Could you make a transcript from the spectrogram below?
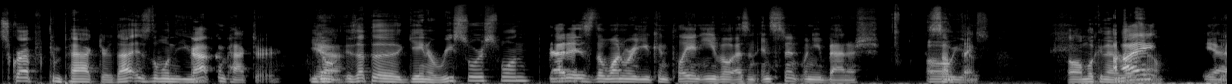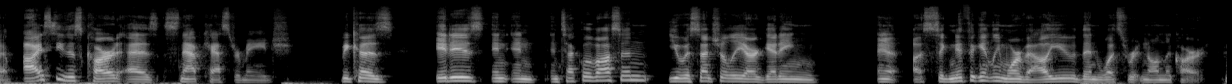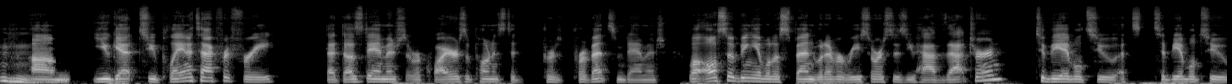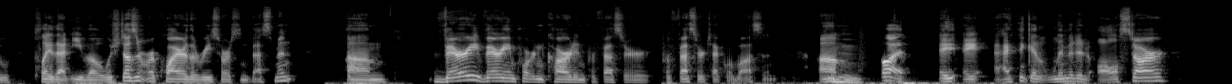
Scrap compactor. That is the one that you. Scrap Compactor. you yeah. Is that the gain a resource one? That is the one where you can play an Evo as an instant when you banish Oh something. yes. Oh, I'm looking at it right I- now. Yeah. Yeah. I see this card as Snapcaster Mage because it is in in in Teklevasen, you essentially are getting a, a significantly more value than what's written on the card. Mhm. Um, you get to play an attack for free that does damage that requires opponents to pre- prevent some damage, while also being able to spend whatever resources you have that turn to be able to uh, to be able to play that evo, which doesn't require the resource investment. Um, very very important card in Professor Professor Teklovossen. Um, Mhm. but a, a I think a limited all star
